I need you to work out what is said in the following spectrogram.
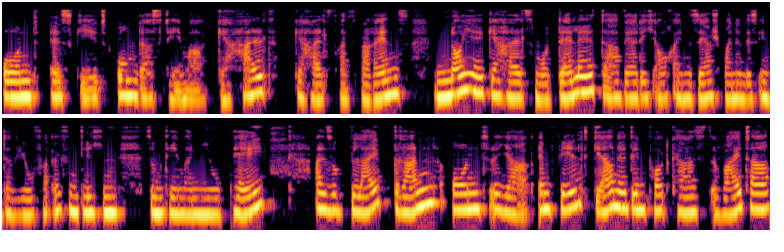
und es geht um das Thema Gehalt. Gehaltstransparenz, neue Gehaltsmodelle. Da werde ich auch ein sehr spannendes Interview veröffentlichen zum Thema New Pay. Also bleibt dran und äh, ja, empfehlt gerne den Podcast weiter.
